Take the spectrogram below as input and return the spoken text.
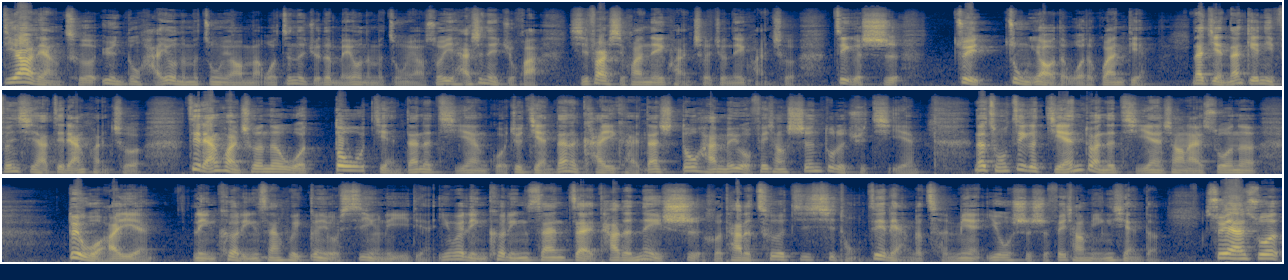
第二辆车运动还有那么重要吗？我真的觉得没有那么重要。所以还是那句话，媳妇儿喜欢哪款车就哪款车，这个是最重要的我的观点。那简单给你分析一下这两款车，这两款车呢，我都简单的体验过，就简单的开一开，但是都还没有非常深度的去体验。那从这个简短的体验上来说呢，对我而言，领克零三会更有吸引力一点，因为领克零三在它的内饰和它的车机系统这两个层面优势是非常明显的。虽然说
